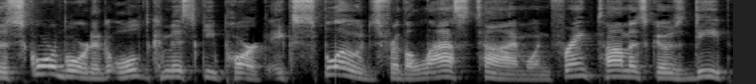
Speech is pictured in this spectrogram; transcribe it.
The scoreboard at Old Comiskey Park explodes for the last time when Frank Thomas goes deep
